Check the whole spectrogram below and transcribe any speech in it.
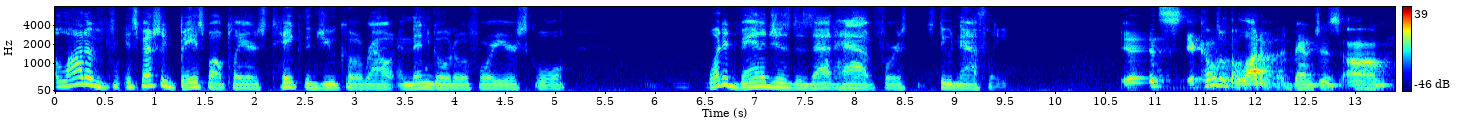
a lot of especially baseball players take the JUCO route and then go to a four-year school. What advantages does that have for a student athlete? It's it comes with a lot of advantages. Um,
